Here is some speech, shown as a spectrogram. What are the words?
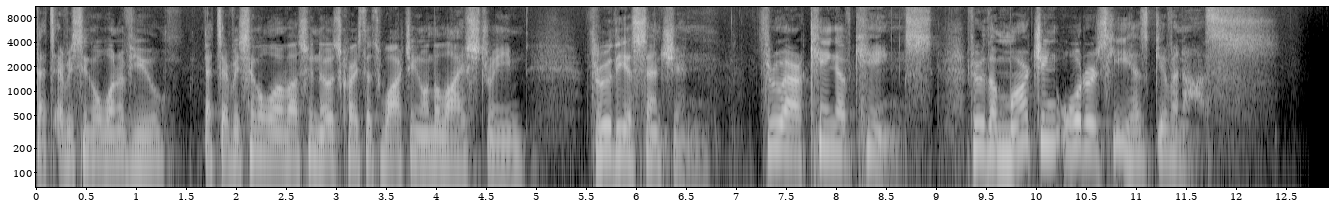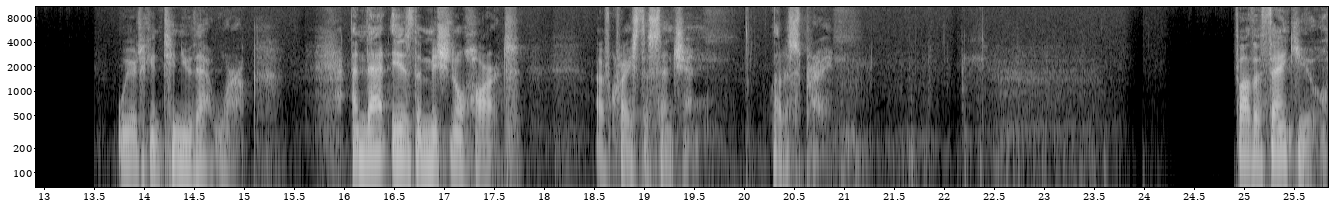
That's every single one of you. That's every single one of us who knows Christ that's watching on the live stream through the ascension, through our King of Kings, through the marching orders he has given us. We are to continue that work. And that is the missional heart of Christ's ascension. Let us pray. Father, thank you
